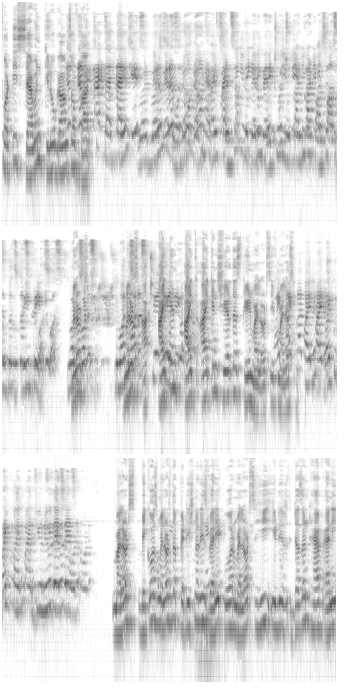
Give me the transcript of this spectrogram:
forty seven kilograms of ganjas. that case, where- whereas the order, when you find something you're getting virtually, you can't even pass it through the screen to us. You My want lords, us- you want my us lords, I, I can? I, I can share the screen, my lords, if my lords. you? Why couldn't you file if you knew there was an order? My lords because my lords the petitioner is very poor. My lords he it is, doesn't have any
